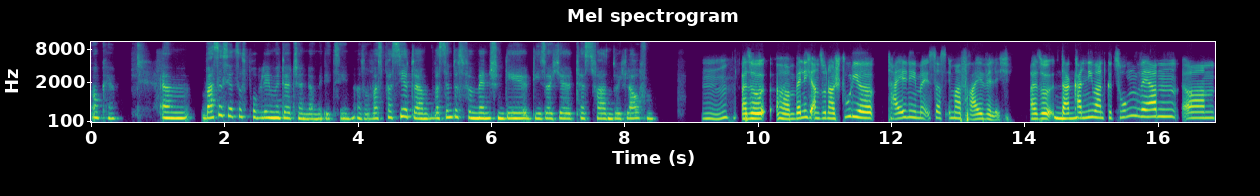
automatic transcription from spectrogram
Okay. Ähm, was ist jetzt das Problem mit der Gendermedizin? Also was passiert da? Was sind das für Menschen, die, die solche Testphasen durchlaufen? Mhm. Also ähm, wenn ich an so einer Studie teilnehme, ist das immer freiwillig. Also mhm. da kann niemand gezwungen werden. Ähm,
